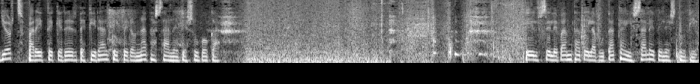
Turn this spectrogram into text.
George parece querer decir algo, pero nada sale de su boca. Él se levanta de la butaca y sale del estudio.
